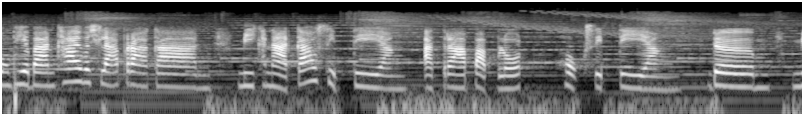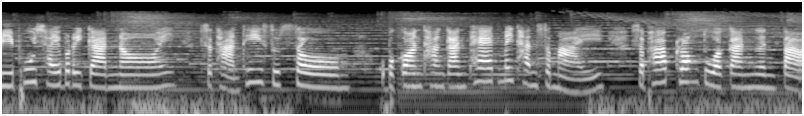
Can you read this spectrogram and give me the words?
รงพยาบาลค่ายวชิรปราการ มีขนาด 90 เตียง อัตราปรับลด 60 เตียง เดิมมีผู้ใช้บริการน้อย สถานที่สุดโทรม อุปกรณ์ทางการแพทย์ไม่ทันสมัย สภาพคล่องตัวการเงินต่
